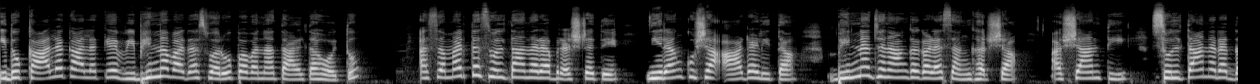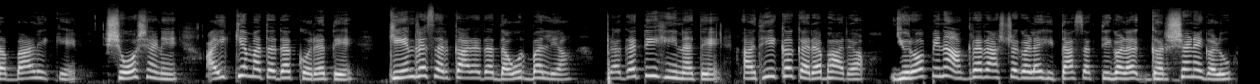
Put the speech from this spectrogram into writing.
ಇದು ಕಾಲ ಕಾಲಕ್ಕೆ ವಿಭಿನ್ನವಾದ ಸ್ವರೂಪವನ್ನು ತಾಳ್ತಾ ಹೋಯಿತು. ಅಸಮರ್ಥ ಸುಲ್ತಾನರ ಭ್ರಷ್ಟತೆ, ನಿರಂಕುಶ ಆಡಳಿತ, ಭಿನ್ನ ಜನಾಂಗಗಳ ಸಂಘರ್ಷ, ಅಶಾಂತಿ, ಸುಲ್ತಾನರ ದಬ್ಬಾಳಿಕೆ, ಶೋಷಣೆ, ಐಕ್ಯಮತದ ಕೊರತೆ, ಕೇಂದ್ರ ಸರ್ಕಾರದ ದೌರ್ಬಲ್ಯ ಪ್ರಗತಿಹೀನತೆ, ಅಧಿಕ ಕರಭಾರ, ಯುರೋಪಿನ ಅಗ್ರರಾಷ್ಟ್ರಗಳ ಹಿತಾಸಕ್ತಿಗಳ ಘರ್ಷಣೆಗಳು,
